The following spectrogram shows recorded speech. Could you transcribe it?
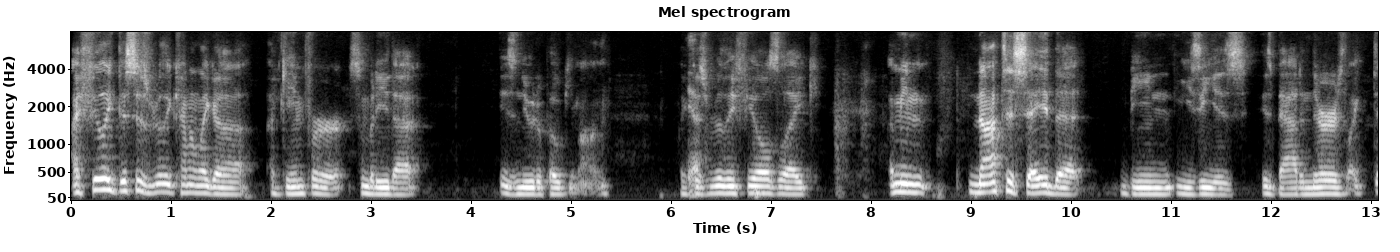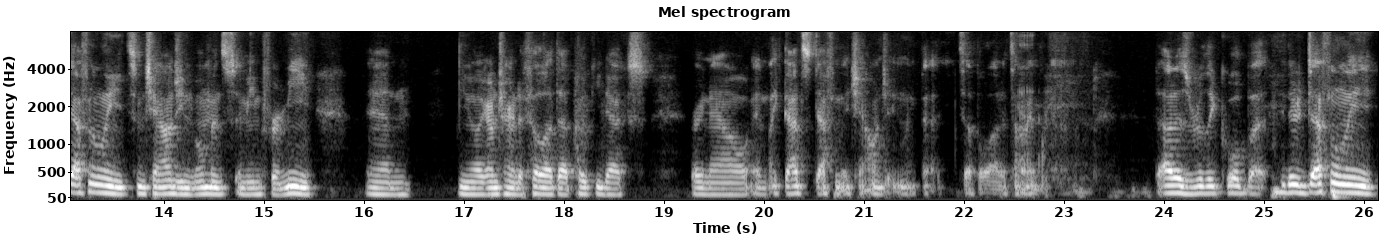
i feel like this is really kind of like a, a game for somebody that is new to pokemon. Like Yeah. this really feels like i mean not to say that being easy is is bad. And there's like definitely some challenging moments i mean for me. And you know like i'm trying to fill out that pokédex right now. And like that's definitely challenging. Like that eats up a lot of time. That is really cool. But they're definitely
